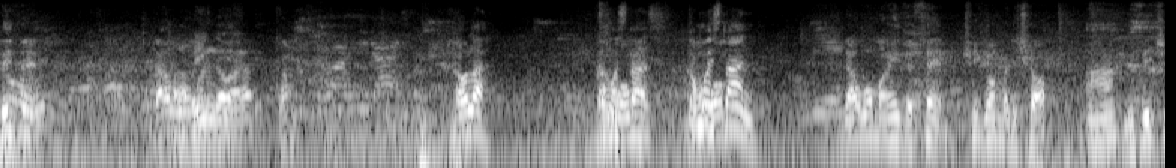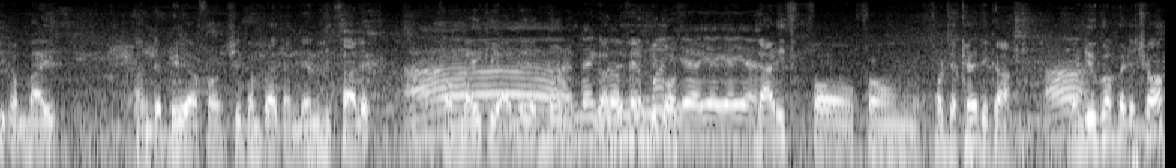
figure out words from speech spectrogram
listen. That woman venga, va. come. Hola. ¿Cómo That woman- estás? ¿Cómo están? That woman is the same. She come by the shop. Uh-huh. You see, she can buy and the beer for cheaper price, and then he sell it Ah, for making a little money. make You a little understand? money. Because Yeah, yeah, yeah, yeah. That is for from for the credit card. Ah. When you go by the shop,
